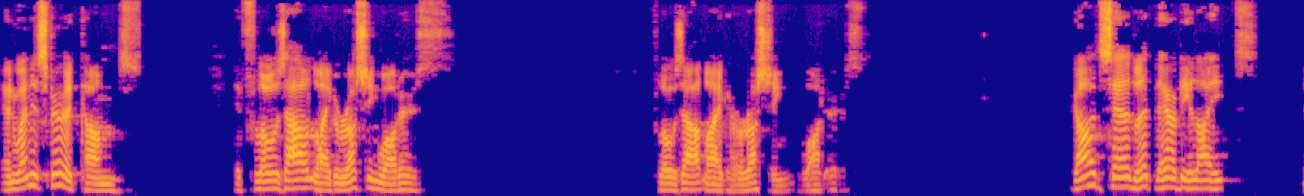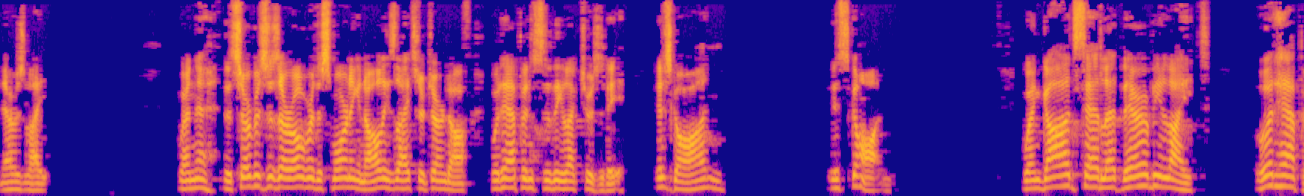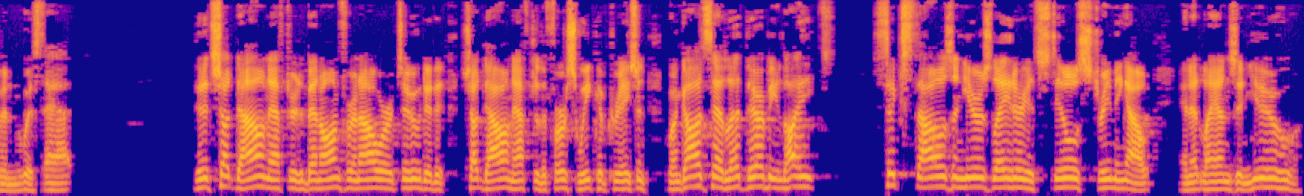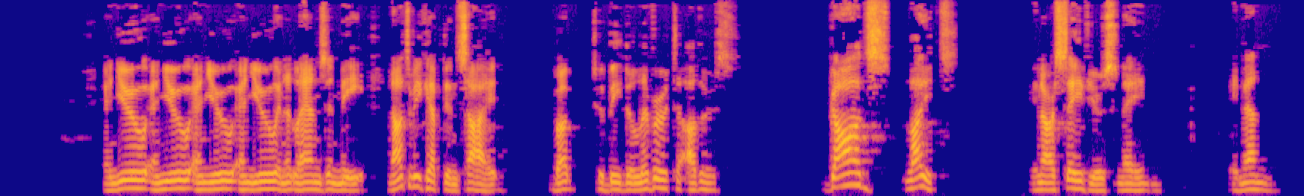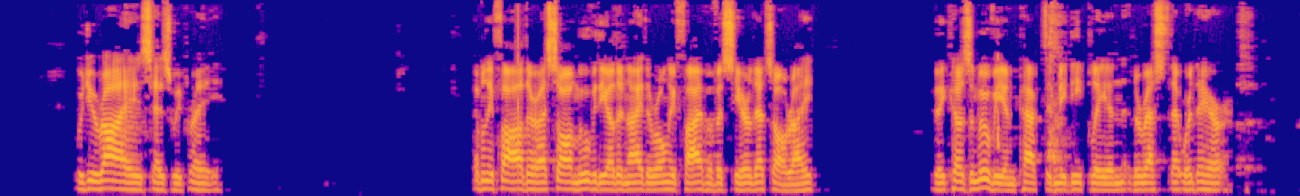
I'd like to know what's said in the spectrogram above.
And when His Spirit comes, it flows out like rushing waters flows out like rushing waters. God said, let there be light. There was light. When the, the services are over this morning and all these lights are turned off, what happens to the electricity? It's gone. It's gone. When God said, let there be light, what happened with that? Did it shut down after it had been on for an hour or two? Did it shut down after the first week of creation? When God said, let there be light, 6,000 years later, it's still streaming out and it lands in you and you and you and you and you and it lands in me. Not to be kept inside, but to be delivered to others. God's light in our Savior's name. Amen. Would you rise as we pray? Heavenly Father, I saw a movie the other night. There were only five of us here. That's all right. Because the movie impacted me deeply and the rest that were there.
